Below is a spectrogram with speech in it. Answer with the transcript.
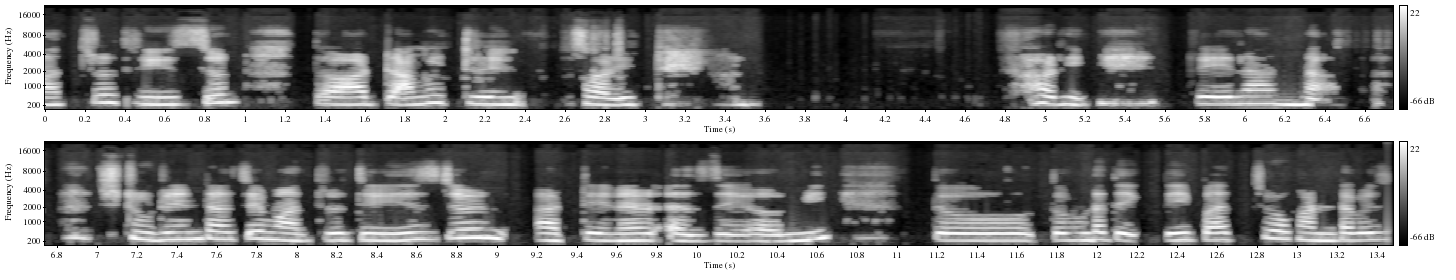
মাত্র ত্রিশ জন। তো আর আমি ট্রেন সরি সরি ট্রেনার না। স্টুডেন্ট আছে মাত্র তিরিশ জন আর ট্রেনার আছে আমি তো তোমরা দেখতেই পাচ্ছ, ওখানটা বেশ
